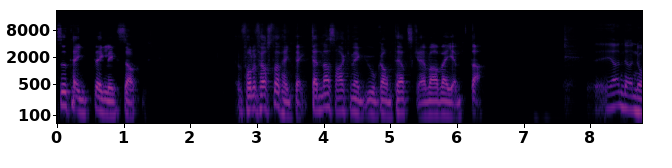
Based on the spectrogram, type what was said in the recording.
så tenkte jeg liksom For det første tenkte jeg denne saken er jo garantert skrevet av ei jente. Ja, nå, nå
